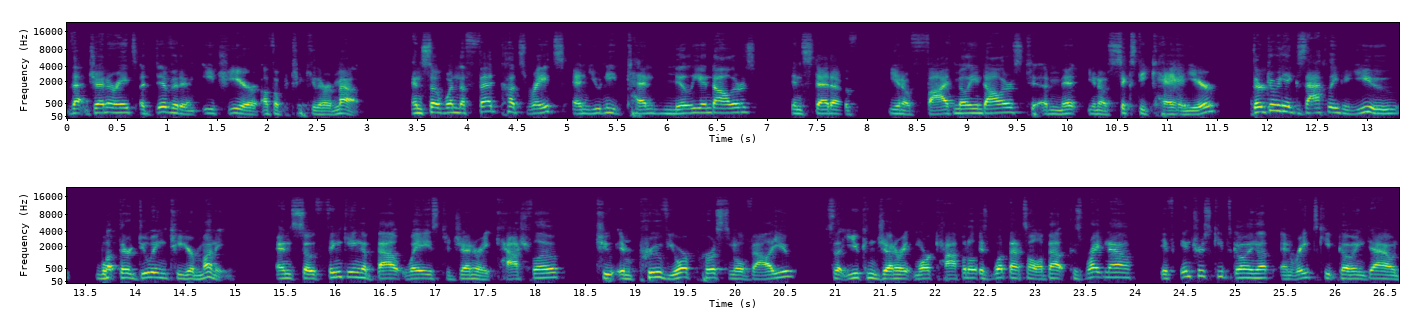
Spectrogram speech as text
that generates a dividend each year of a particular amount. And so when the Fed cuts rates and you need $10 million instead of, you know, $5 million to emit, you know, 60K a year, they're doing exactly to you what they're doing to your money. And so thinking about ways to generate cash flow to improve your personal value so that you can generate more capital is what that's all about. Because right now, if interest keeps going up and rates keep going down,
